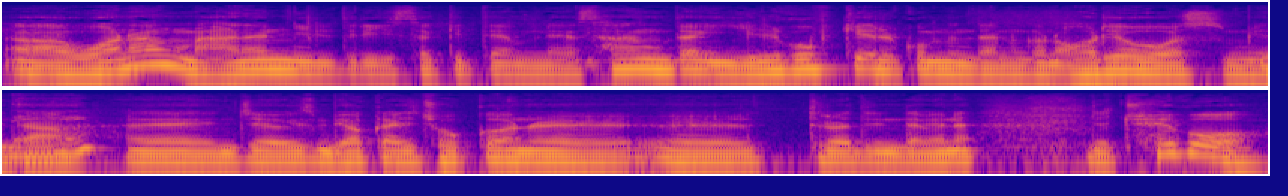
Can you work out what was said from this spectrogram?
어, 워낙 많은 일들이 있 었기 때문에 상당히 일곱 개를 꼽는다는 건 어려웠습니다. 네. 예, 이제 여기서 몇 가지 조건을 어, 들어드린다면 이제 최고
